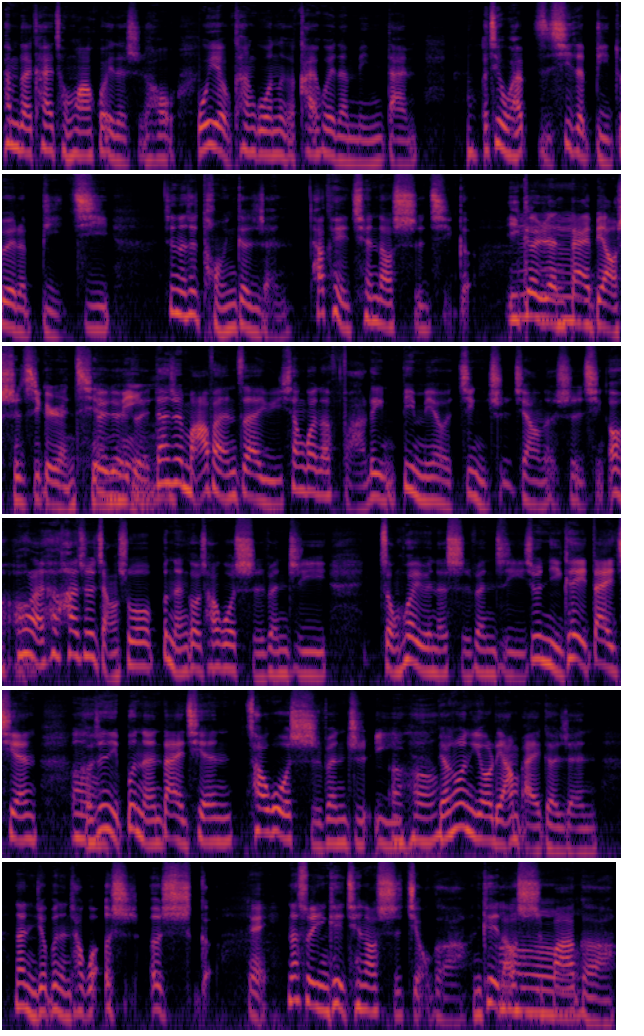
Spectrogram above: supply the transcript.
他们在开从化会的时候，我也有看过那个开会的名单，而且我还仔细的比对了笔迹。真的是同一个人，他可以签到十几个，一个人代表十几个人签名。对对对，但是麻烦在于相关的法令并没有禁止这样的事情。哦，后来他他是讲说不能够超过十分之一总会员的十分之一，就是你可以代签，可是你不能代签超过十分之一。比方说你有两百个人，那你就不能超过二十二十个。对，那所以你可以签到十九个啊，你可以到十八个啊，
